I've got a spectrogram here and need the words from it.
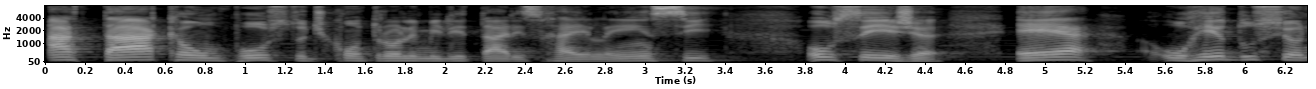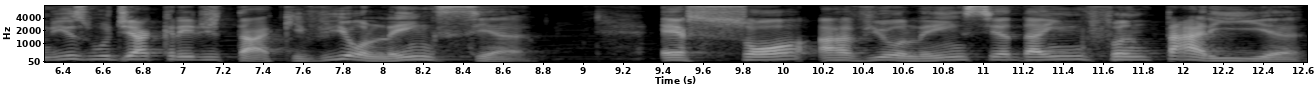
ataca um posto de controle militar israelense. Ou seja, é o reducionismo de acreditar que violência é só a violência da infantaria,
